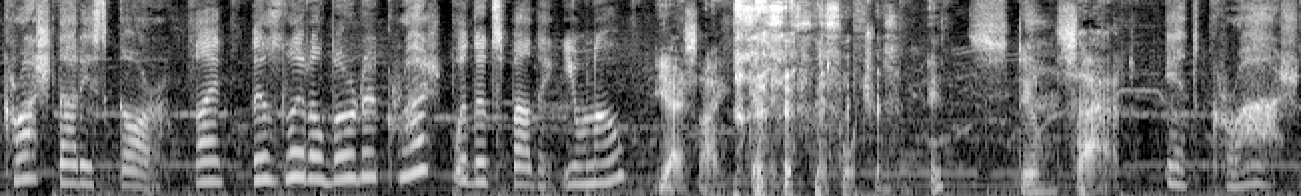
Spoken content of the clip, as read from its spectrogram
crushed daddy's car. Like this little birdie crashed with its body, you know? Yes, I get it, misfortune. It's still sad. It crashed.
